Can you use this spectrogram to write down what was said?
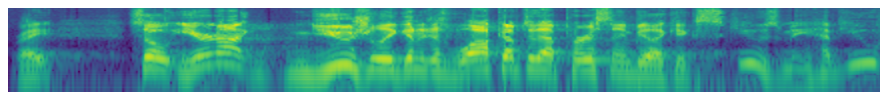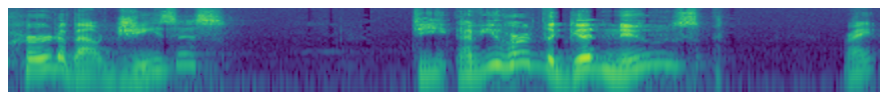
right? So you're not usually going to just walk up to that person and be like, Excuse me, have you heard about Jesus? You, have you heard the good news? Right?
